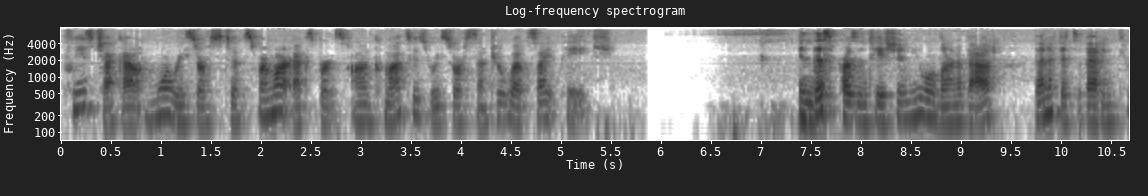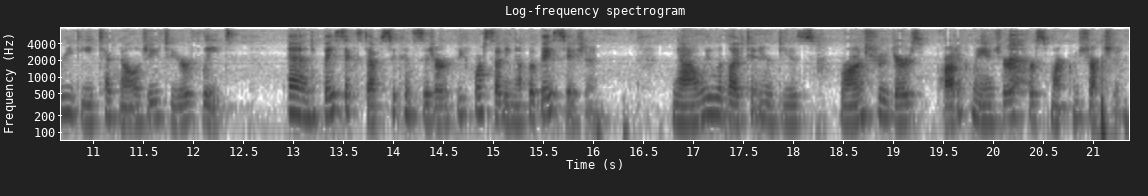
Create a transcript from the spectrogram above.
Please check out more resource tips from our experts on Komatsu's Resource Center website page. In this presentation, you will learn about benefits of adding 3D technology to your fleet and basic steps to consider before setting up a base station. Now we would like to introduce Ron Schwieters, Product Manager for Smart Construction.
